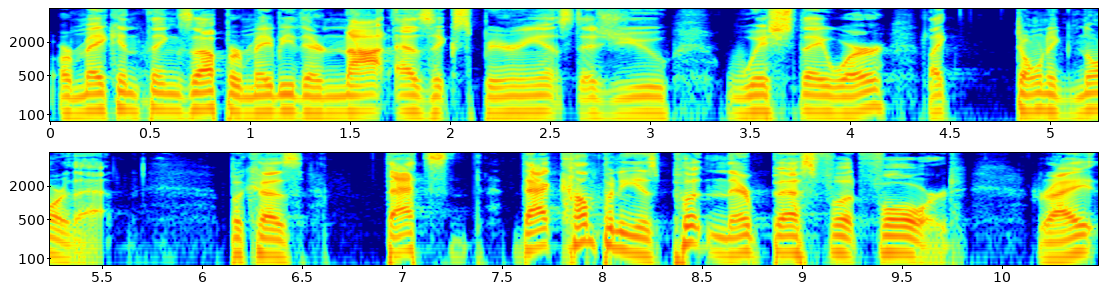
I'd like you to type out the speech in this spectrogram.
or making things up or maybe they're not as experienced as you wish they were, like don't ignore that. Because that's that company is putting their best foot forward right?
